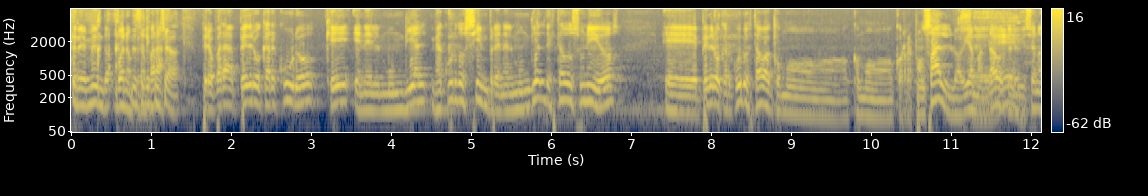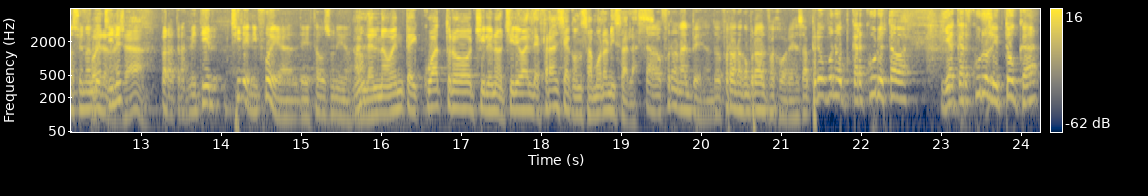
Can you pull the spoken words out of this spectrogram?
Tremendo. Bueno, No pero escuchaba. pero para Pedro Carcuro, que en el Mundial, me acuerdo siempre, en el Mundial de Estados Unidos, eh, Pedro Carcuro estaba como, como corresponsal, lo había Sí, mandado Televisión Nacional de Chile allá. para transmitir. Chile ni fue al de Estados Unidos, ¿no? Al del 94, Chile no. Chile va al de Francia con Zamorón y Salas. Claro, fueron al pedo, fueron a comprar alfajores. esa. Pero bueno, Carcuro estaba. Y a Carcuro le toca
